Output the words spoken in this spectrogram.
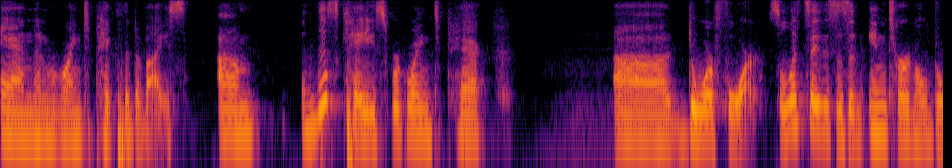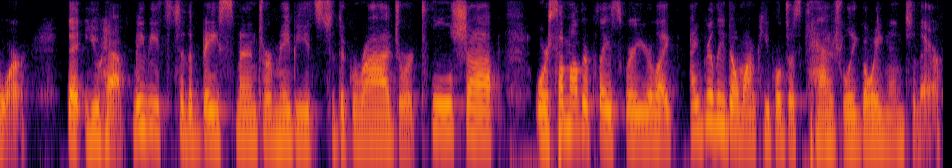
and then we're going to pick the device. Um, in this case, we're going to pick uh, door four. So let's say this is an internal door that you have. Maybe it's to the basement or maybe it's to the garage or tool shop or some other place where you're like, I really don't want people just casually going into there.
